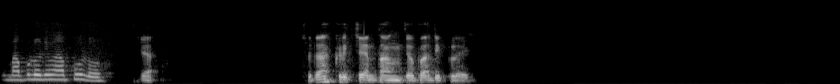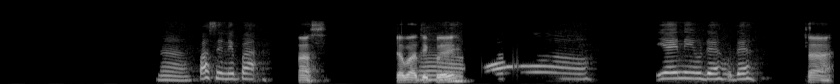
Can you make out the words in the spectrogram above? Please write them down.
lima puluh lima puluh? Ya. Sudah klik centang coba di play. Nah pas ini pak. Pas. Coba di play. Oh. Iya ini udah udah. Nah,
